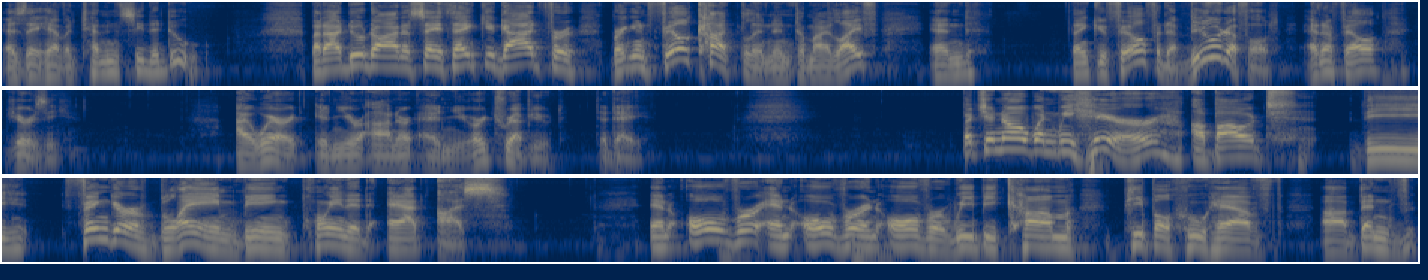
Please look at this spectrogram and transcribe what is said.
as they have a tendency to do. But I do want to say thank you, God, for bringing Phil Conklin into my life, and thank you, Phil, for the beautiful NFL jersey. I wear it in your honor and your tribute today. But you know, when we hear about the finger of blame being pointed at us, and over and over and over, we become people who have uh, been,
